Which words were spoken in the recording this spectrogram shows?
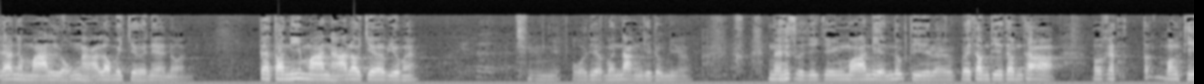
แล้วเนี่ยมารหลงหา เราไม่เจอแน่นอน แต่ตอนนี้มารหาเราเจออยู่ไหมโอ้เดี๋ยวมานั่งอยู่ตรงนี้ในสุดจริงๆมารเห็นทุกทีเลย ไปทำทีทำท่าเพราะบางที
